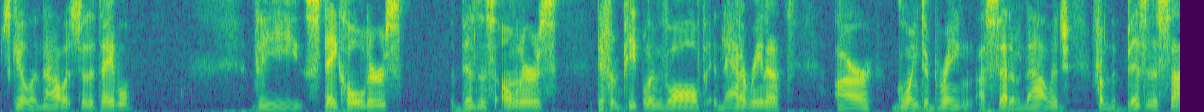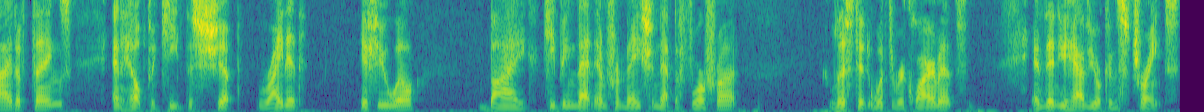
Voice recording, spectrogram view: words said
skill, and knowledge to the table. The stakeholders, the business owners, different people involved in that arena are going to bring a set of knowledge from the business side of things and help to keep the ship righted, if you will, by keeping that information at the forefront, listed with the requirements. And then you have your constraints.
